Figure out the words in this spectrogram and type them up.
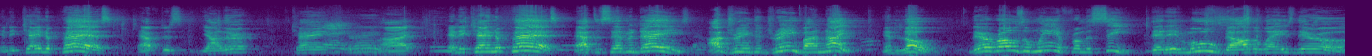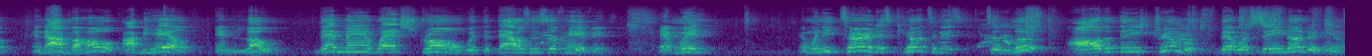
And it came to pass after y'all there came. All right. And it came to pass after seven days. I dreamed a dream by night, and lo, there arose a wind from the sea that it moved all the ways thereof. And I behold, I beheld, and lo, that man waxed strong with the thousands of heaven. And when and when he turned his countenance to look, all the things trembled that were seen under him.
